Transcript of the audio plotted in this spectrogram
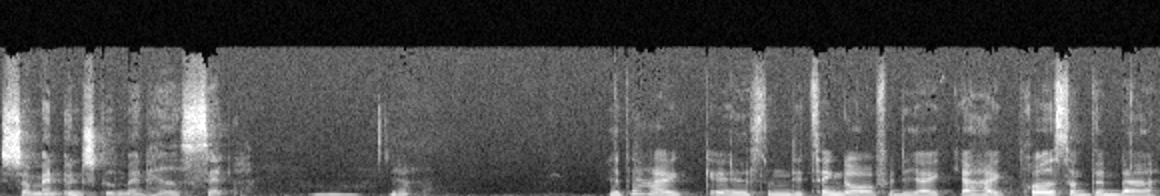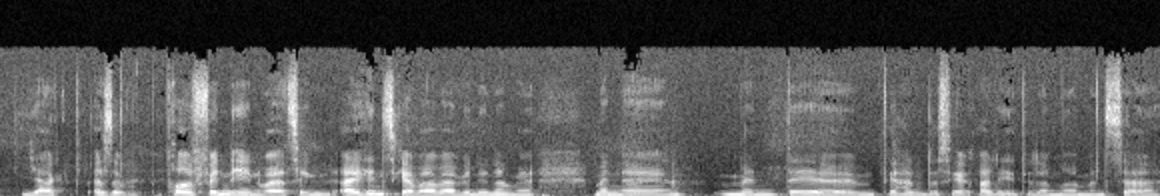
som man ønskede, man havde selv. Ja. Ja, det har jeg ikke øh, sådan lige tænkt over, fordi jeg, ikke, jeg har ikke prøvet sådan den der jagt, altså prøvet at finde en, hvor jeg tænkte, ej, hende skal jeg bare være veninder med. Men, øh, men det, øh, det har du da sikkert ret i, det der med, at man ser et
